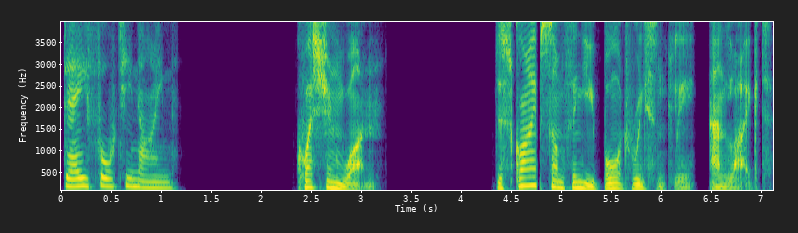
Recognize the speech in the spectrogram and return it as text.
Day 49. Question 1. Describe something you bought recently and liked.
